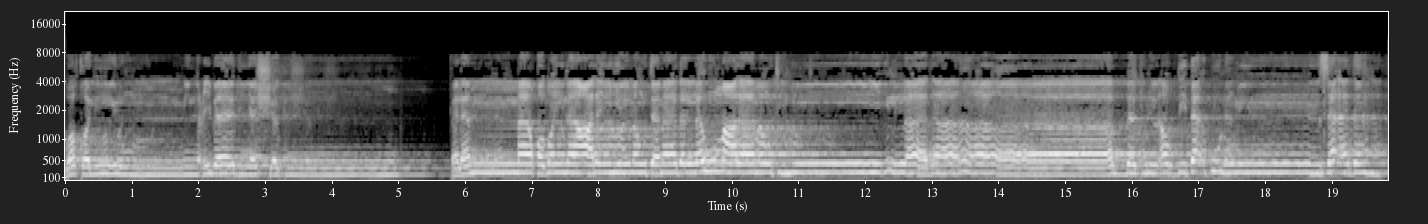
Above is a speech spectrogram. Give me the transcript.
وقليل من عبادي الشكور فلما قضينا عليه الموت ما دلهم على موته إلا دابة الأرض تأكل من سأته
